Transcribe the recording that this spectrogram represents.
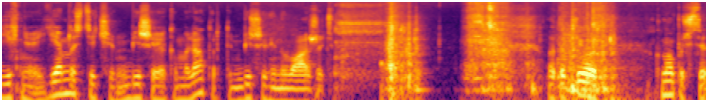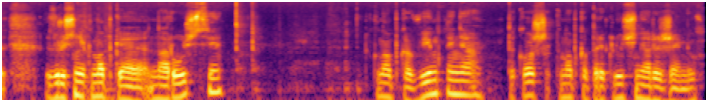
їхньої ємності. Чим більший акумулятор, тим більше він важить. Отакі от кнопочці, зручні кнопки на ручці, кнопка ввімкнення, також кнопка переключення режимів.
